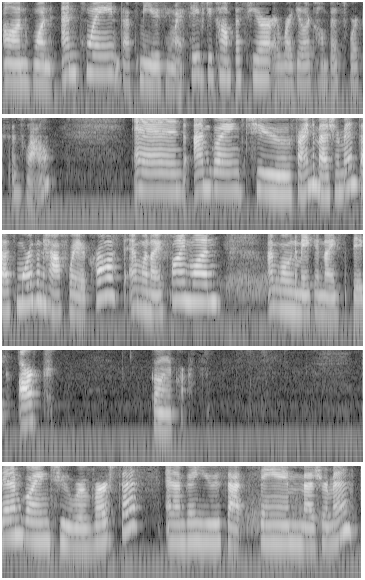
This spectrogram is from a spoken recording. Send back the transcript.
on one endpoint. That's me using my safety compass here. A regular compass works as well. And I'm going to find a measurement that's more than halfway across. And when I find one, I'm going to make a nice big arc going across. Then I'm going to reverse this and I'm going to use that same measurement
